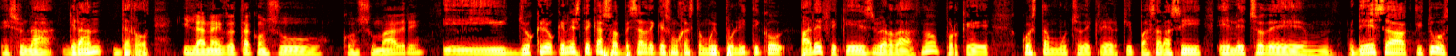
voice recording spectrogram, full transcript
Es una gran derrota. Y la anécdota con su con su madre. Y yo creo que en este caso, a pesar de que es un gesto muy político, parece que es verdad, ¿no? Porque cuesta mucho de creer que pasara así el hecho de, de esa actitud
